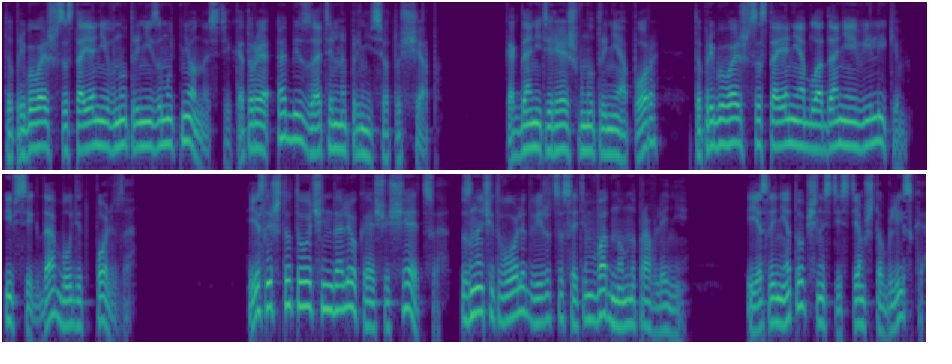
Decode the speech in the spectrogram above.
то пребываешь в состоянии внутренней замутненности, которая обязательно принесет ущерб. Когда не теряешь внутренние опоры, то пребываешь в состоянии обладания великим, и всегда будет польза. Если что-то очень далекое ощущается, значит воля движется с этим в одном направлении. Если нет общности с тем, что близко,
